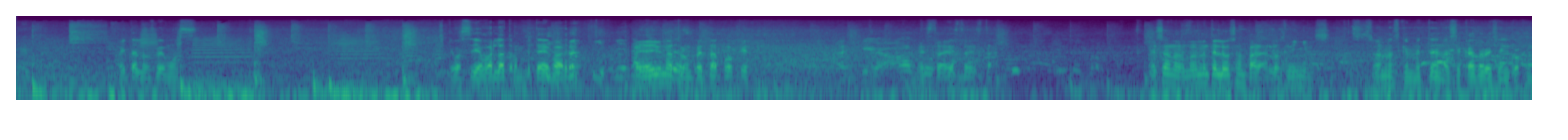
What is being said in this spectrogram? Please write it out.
Bueno, ahorita nos vemos. Te vas a llevar la trompeta de Barney. Ahí hay una trompeta pocket. Esta, esta, esta. Esa normalmente la usan para los niños. Son las que meten en los secadores y encogen.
